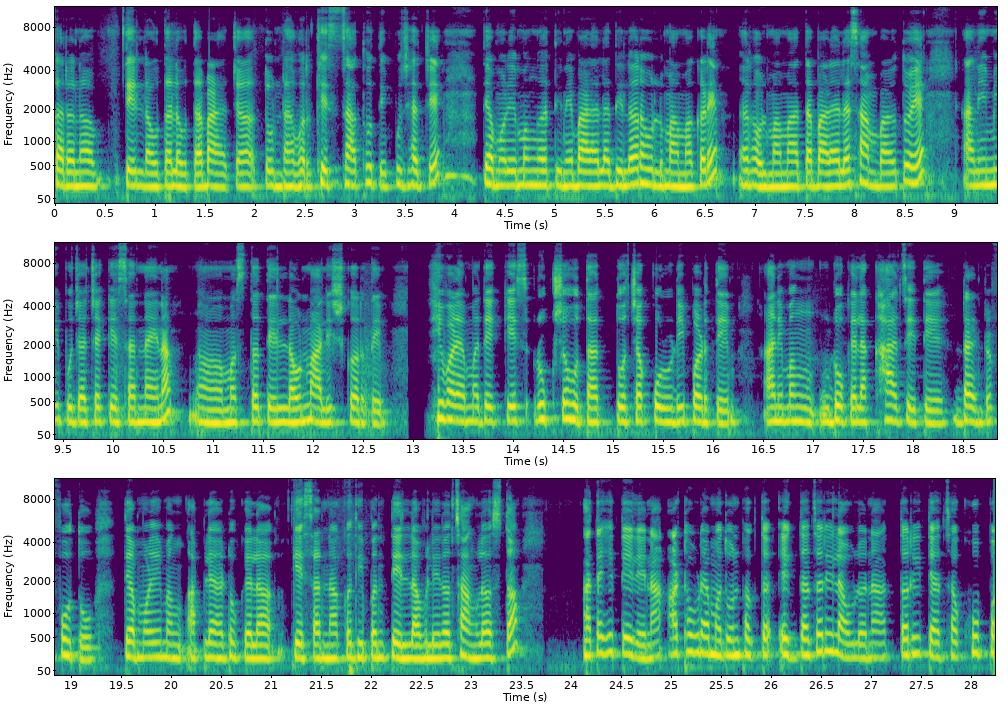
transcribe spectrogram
कारण तेल लावता लावता बाळाच्या तोंडावर केस जात होते पूजाचे. त्यामुळे मग तिने बाळाला दिलं राहुल मामाकडे. राहुल मामा आता बाळाला सांभाळतोय आणि मी पूजाच्या केसांना आहे ना मस्त तेल लावून मालिश करते. हिवाळ्यामध्ये केस वृक्ष होतात त्वचा कोरडी पडते आणि मग डोक्याला खाज येते डँड्रफ होतो. त्यामुळे मग आपल्या डोक्याला केसांना कधी पण तेल लावलेलं चांगलं असतं. आता हे तेल आहे ना आठवड्यामधून फक्त एकदा जरी लावलं ना तरी त्याचा खूप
